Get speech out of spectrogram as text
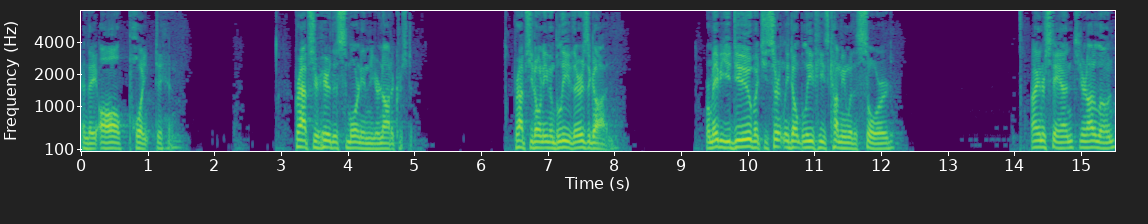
And they all point to Him. Perhaps you're here this morning and you're not a Christian. Perhaps you don't even believe there is a God. Or maybe you do, but you certainly don't believe He's coming with a sword. I understand. You're not alone.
